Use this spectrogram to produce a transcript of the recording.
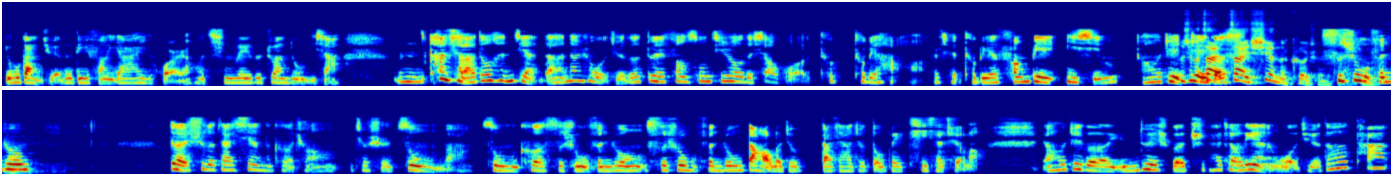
有感觉的地方压一会儿，然后轻微的转动一下，嗯，看起来都很简单，但是我觉得对放松肌肉的效果特特别好，而且特别方便易行。然后这这个在在线的课程，四十五分钟。对，是个在线的课程，就是 Zoom 吧，Zoom 课四十五分钟，四十五分钟到了就大家就都被踢下去了。然后这个云队是个持拍教练，我觉得他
